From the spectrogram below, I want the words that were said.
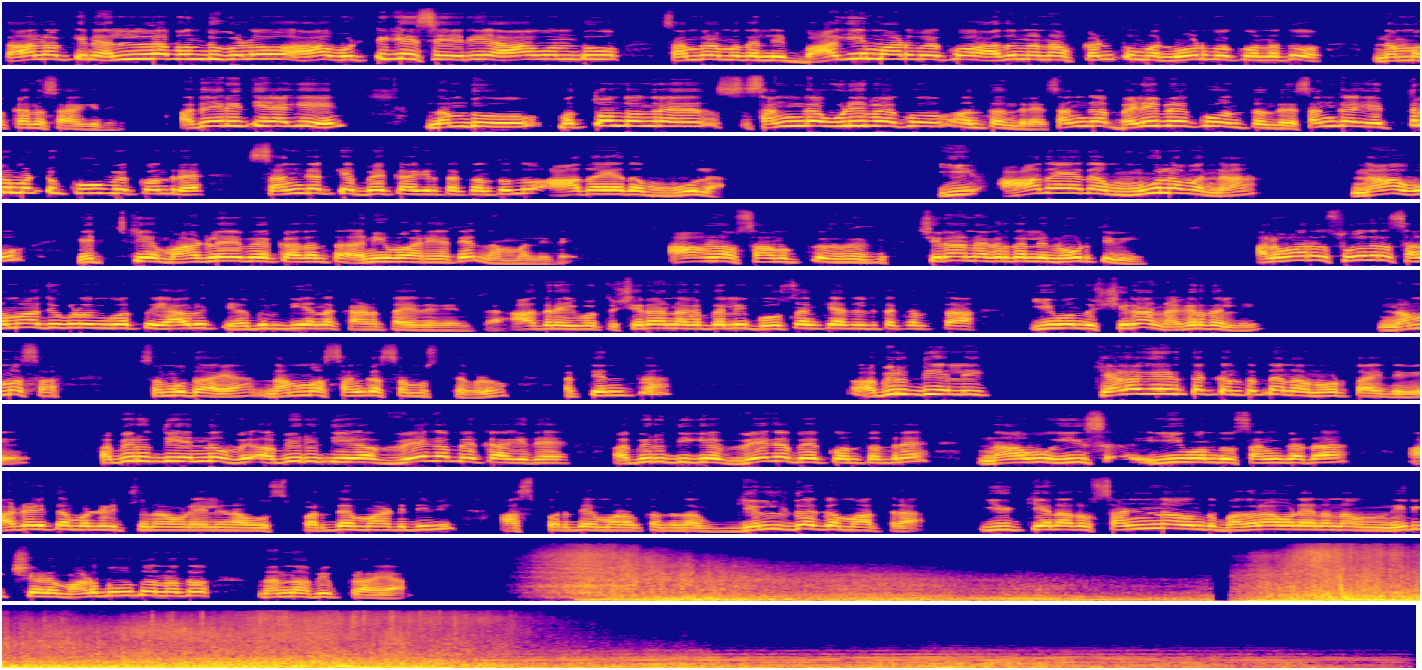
ತಾಲೂಕಿನ ಎಲ್ಲ ಬಂಧುಗಳು ಆ ಒಟ್ಟಿಗೆ ಸೇರಿ ಆ ಒಂದು ಸಂಭ್ರಮದಲ್ಲಿ ಭಾಗಿ ಮಾಡಬೇಕು, ಅದನ್ನ ನಾವು ಕಣ್ತುಂಬ ನೋಡಬೇಕು ಅನ್ನೋದು ನಮ್ಮ ಕನಸಾಗಿದೆ. ಅದೇ ರೀತಿಯಾಗಿ ನಮ್ದು ಮತ್ತೊಂದು ಅಂದ್ರೆ ಸಂಘ ಉಳಿಬೇಕು ಅಂತಂದ್ರೆ, ಸಂಘ ಬೆಳಿಬೇಕು ಅಂತಂದ್ರೆ, ಸಂಘ ಎತ್ತರ ಮಟ್ಟಕ್ಕೆ ಹೋಗ್ಬೇಕು ಅಂದ್ರೆ ಸಂಘಕ್ಕೆ ಬೇಕಾಗಿರ್ತಕ್ಕಂಥದ್ದು ಆದಾಯದ ಮೂಲ. ಈ ಆದಾಯದ ಮೂಲವನ್ನ ನಾವು ಹೆಚ್ಚಿಗೆ ಮಾಡಲೇಬೇಕಾದಂತ ಅನಿವಾರ್ಯತೆ ನಮ್ಮಲ್ಲಿದೆ. ಆ, ನಾವು ಸಾಮ ಶಿರಾನಗರದಲ್ಲಿ ನೋಡ್ತೀವಿ. ಹಲವಾರು ಸೋದರ ಸಮಾಜಗಳು ಇವತ್ತು ಯಾವ ರೀತಿ ಅಭಿವೃದ್ಧಿಯನ್ನ ಕಾಣ್ತಾ ಇದ್ದಾವೆ ಅಂತ. ಆದ್ರೆ ಇವತ್ತು ಶಿರಾ ನಗರದಲ್ಲಿ ಬಹುಸಂಖ್ಯಾತಲ್ಲಿರ್ತಕ್ಕಂಥ ಈ ಒಂದು ಶಿರಾ ನಗರದಲ್ಲಿ ನಮ್ಮ ಸಮುದಾಯ, ನಮ್ಮ ಸಂಘ ಸಂಸ್ಥೆಗಳು ಅತ್ಯಂತ ಅಭಿವೃದ್ಧಿಯಲ್ಲಿ ಕೆಳಗೆ ಇರ್ತಕ್ಕಂಥದ್ದನ್ನ ನಾವು ನೋಡ್ತಾ ಇದ್ದೀವಿ. ಅಭಿವೃದ್ಧಿಯನ್ನು ಅಭಿವೃದ್ಧಿಯ ವೇಗ ಬೇಕಾಗಿದೆ. ಅಭಿವೃದ್ಧಿಗೆ ವೇಗ ಬೇಕು ಅಂತಂದ್ರೆ ನಾವು ಈ ಈ ಒಂದು ಸಂಘದ ಆಡಳಿತ ಮಂಡಳಿ ಚುನಾವಣೆಯಲ್ಲಿ ನಾವು ಸ್ಪರ್ಧೆ ಮಾಡಿದೀವಿ ಆ ಸ್ಪರ್ಧೆ ಮಾಡೋಕ್ಕಂತ ನಾವು ಗೆಲ್ದಾಗ ಮಾತ್ರ ಇದಕ್ಕೇನಾದ್ರು ಸಣ್ಣ ಒಂದು ಬದಲಾವಣೆಯನ್ನು ನಾವು ನಿರೀಕ್ಷಣೆ ಮಾಡಬಹುದು ಅನ್ನೋದು ನನ್ನ ಅಭಿಪ್ರಾಯ.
